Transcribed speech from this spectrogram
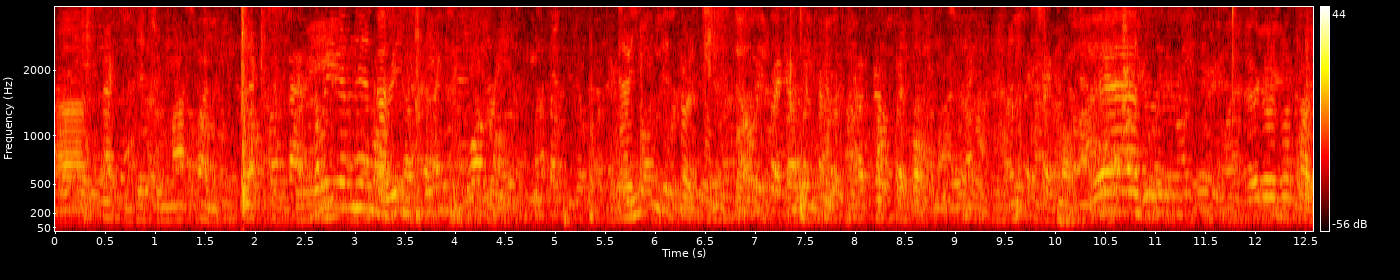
Uh, back to ditch your monster from the deck to the How many you have in hand? Three? Now you can discard it still. Yeah. There goes my card.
